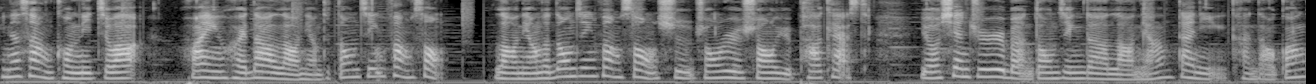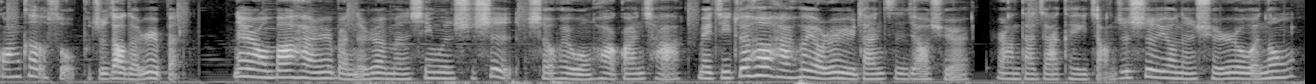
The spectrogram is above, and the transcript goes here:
皆さんこんにちは，欢迎回到老娘的东京放送。老娘的东京放送是中日双语 Podcast，由现居日本东京的老娘带你看到观光客所不知道的日本。内容包含日本的热门新闻时事、社会文化观察，每集最后还会有日语单词教学，让大家可以长知识又能学日文哦。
